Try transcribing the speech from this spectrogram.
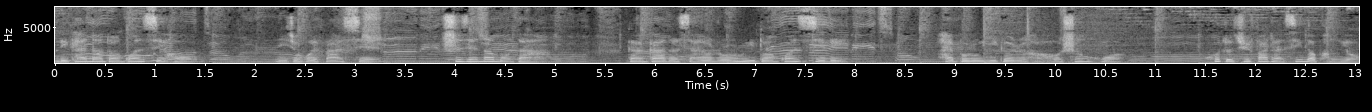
离开那段关系后，你就会发现，世界那么大。尴尬的想要融入一段关系里，还不如一个人好好生活，或者去发展新的朋友。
